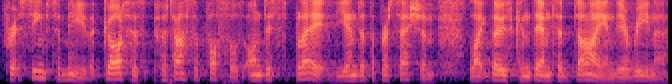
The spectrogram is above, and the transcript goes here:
For it seems to me that God has put us apostles on display at the end of the procession, like those condemned to die in the arena.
